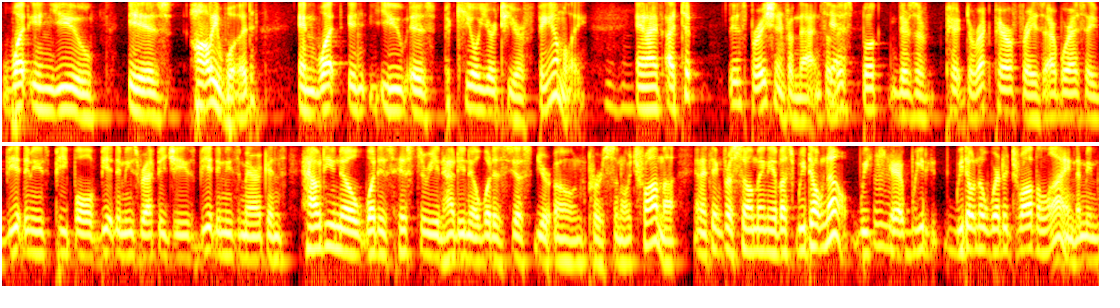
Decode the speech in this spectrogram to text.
what in you is Hollywood? and what in you is peculiar to your family. Mm-hmm. And I, I took inspiration from that. And so yeah. this book, there's a direct paraphrase where I say Vietnamese people, Vietnamese refugees, Vietnamese Americans. How do you know what is history and how do you know what is just your own personal trauma? And I think for so many of us, we don't know. We mm-hmm. uh, we we don't know where to draw the line. I mean,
